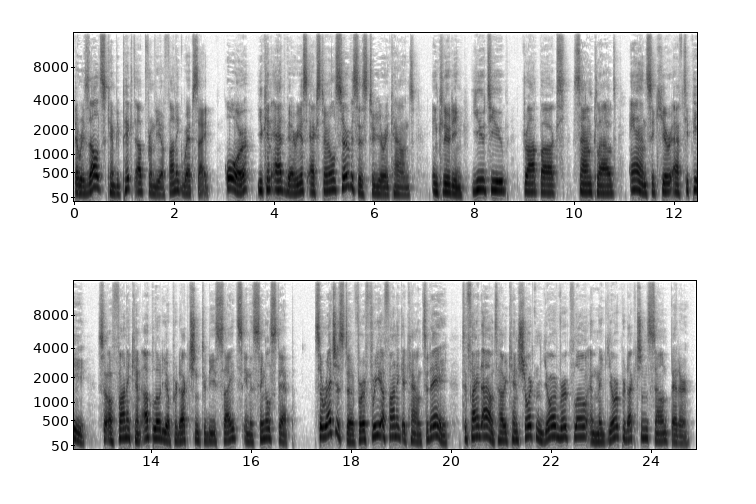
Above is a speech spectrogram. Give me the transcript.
The results can be picked up from the Auphonic website. Or you can add various external services to your account, including YouTube, Dropbox, SoundCloud, and Secure FTP, so Auphonic can upload your production to these sites in a single step. So register for a free Auphonic account today to find out how it can shorten your workflow and make your production sound better.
